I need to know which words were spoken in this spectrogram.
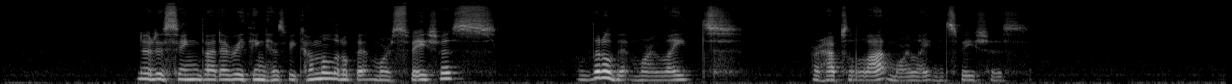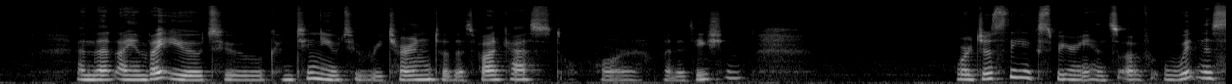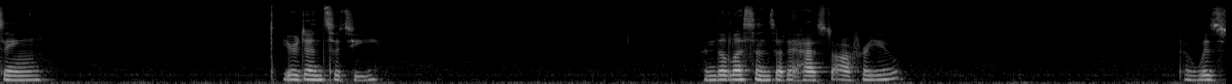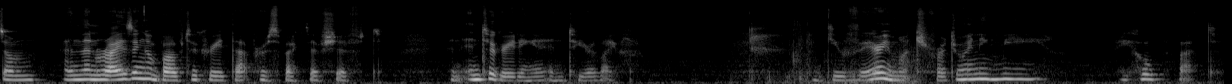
noticing that everything has become a little bit more spacious, a little bit more light, perhaps a lot more light and spacious. And that I invite you to continue to return to this podcast or meditation or just the experience of witnessing your density and the lessons that it has to offer you, the wisdom, and then rising above to create that perspective shift and integrating it into your life. Thank you very much for joining me. I hope that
